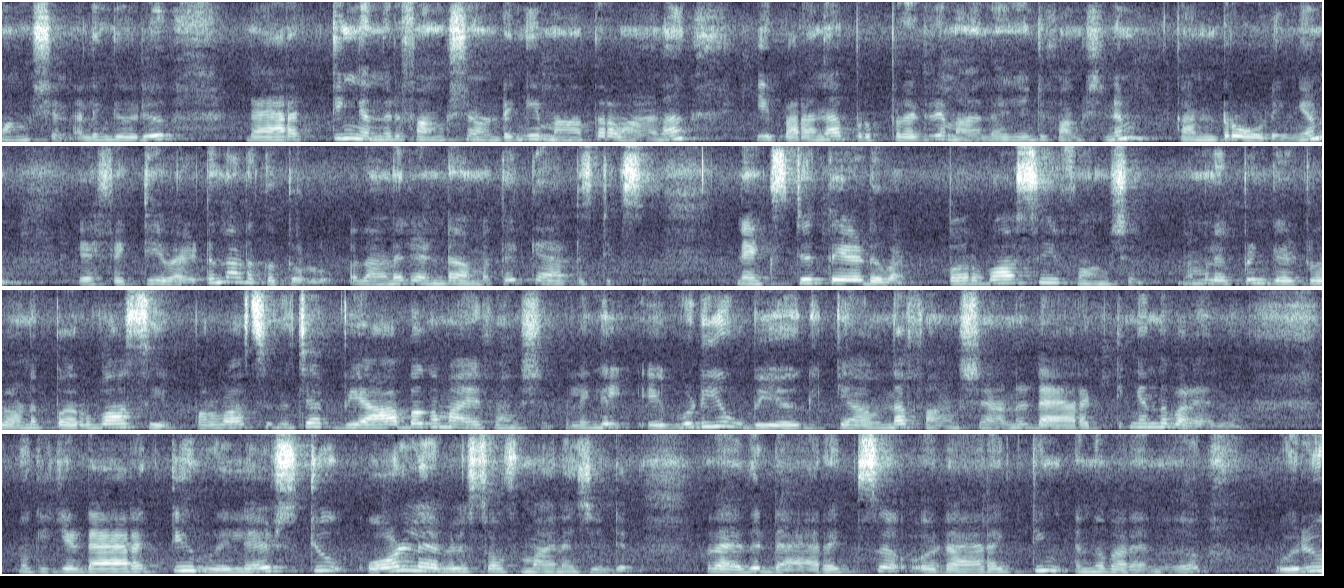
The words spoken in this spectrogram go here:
ഫംഗ്ഷൻ അല്ലെങ്കിൽ ഒരു ഡയറക്റ്റിംഗ് എന്നൊരു ഫംഗ്ഷൻ ഉണ്ടെങ്കിൽ മാത്രമാണ് ഈ പറഞ്ഞ പ്രിപ്പറേറ്ററി മാനേജ്മെന്റ് ഫംഗ്ഷനും കൺട്രോളിങ്ങും എഫക്റ്റീവായിട്ട് നടക്കത്തുള്ളൂ. അതാണ് രണ്ടാമത്തെ characteristics next third one pervasive function നമ്മൾ എപ്പോഴും കേട്ടുള്ളതാണ് പെർവാസീവ് പെർവാസീവ് എന്ന് വെച്ചാൽ വ്യാപകമായ ഫംഗ്ഷൻ അല്ലെങ്കിൽ എവിടെയും ഉപയോഗിക്കാവുന്ന ഫംഗ്ഷനാണ് ഡയറക്റ്റിംഗ് എന്ന് പറയുന്നത്. നോക്കിക്കേ directing relates to all levels of management അതായത് ഡയറക്ട്സ് ഡയറക്റ്റിംഗ് എന്ന് പറയുന്നത് ഒരു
